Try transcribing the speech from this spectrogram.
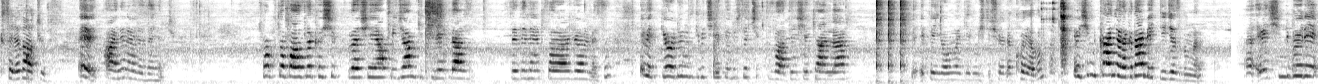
Kısaca dağıtıyoruz. Evet aynen öyle Zeynep'ciğim. Çok da fazla kaşıkla şey yapmayacağım ki çilekler zedelenip zarar görmesin. Evet gördüğünüz gibi çilekler üste çıktı zaten şekerler ve epey yoluna girmişti. Şöyle koyalım. Evet şimdi kaynayana kadar bekleyeceğiz bunları. Ee, Evet şimdi böyle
